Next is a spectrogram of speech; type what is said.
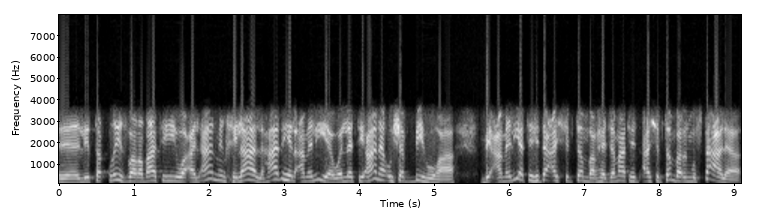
لتقليص ضرباته. والآن من خلال هذه العملية والتي أنا أشبهها بعملية 11 سبتمبر هجمات 11 سبتمبر المفتعلة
